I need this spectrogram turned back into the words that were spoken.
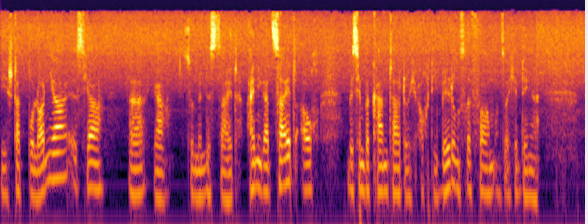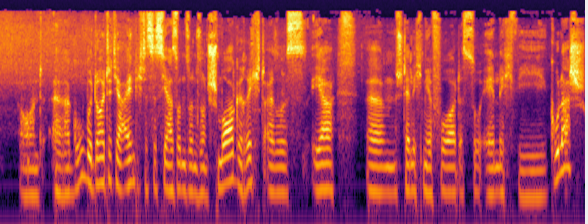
Die Stadt Bologna ist ja, äh, ja zumindest seit einiger Zeit auch ein bisschen bekannter durch auch die Bildungsreform und solche Dinge. Und äh, Ragout bedeutet ja eigentlich, das ist ja so, ein so, so ein Schmorgericht, also ist eher, ähm, stelle ich mir vor, das so ähnlich wie Gulasch.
